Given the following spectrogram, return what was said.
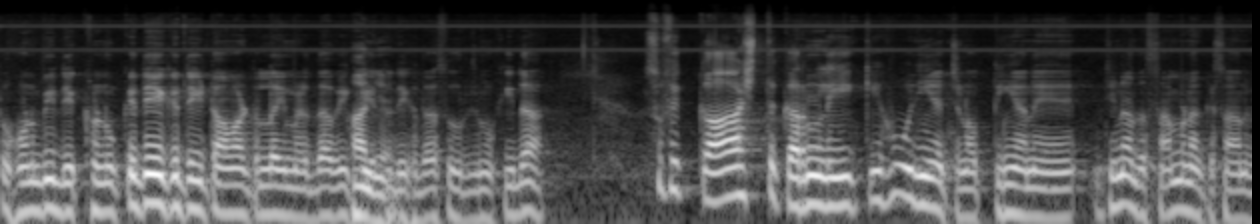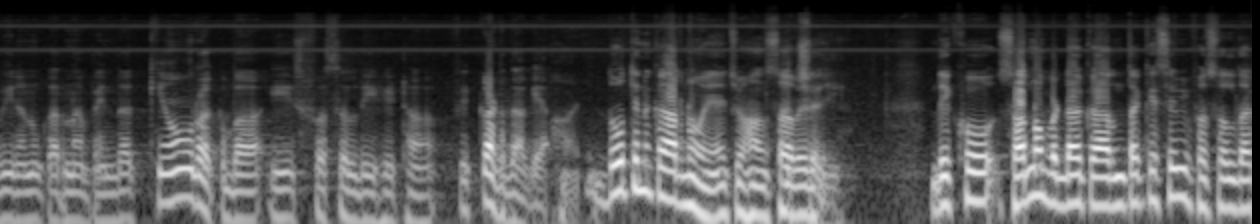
ਤਾਂ ਹੁਣ ਵੀ ਦੇਖਣ ਨੂੰ ਕਿਤੇ ਕਿਤੇ ਟਾਵਾਂ ਟੱਲਾ ਹੀ ਮਿਲਦਾ ਵੀ ਖੇਤ ਦਿਖਦਾ ਸੂਰਜਮੁਖੀ ਦਾ। ਸੋ ਫਿਰ ਕਾਸ਼ਤ ਕਰਨ ਲਈ ਕਿਹੋ ਜੀਆਂ ਚੁਣੌਤੀਆਂ ਨੇ ਜਿਨ੍ਹਾਂ ਦਾ ਸਾਹਮਣਾ ਕਿਸਾਨ ਵੀਰਾਂ ਨੂੰ ਕਰਨਾ ਪੈਂਦਾ? ਕਿਉਂ ਰਕਬਾ ਇਸ ਫਸਲ ਦੇ ਹੇਠਾਂ ਫਿਰ ਘਟਦਾ ਗਿਆ? ਹਾਂ ਦੋ ਤਿੰਨ ਕਾਰਨ ਹੋਏ ਆ ਚੌਹਾਨ ਸਾਹਿਬ ਜੀ। ਦੇਖੋ ਸਾਰਿਆਂ ਨਾਲੋਂ ਵੱਡਾ ਕਾਰਨ ਤਾਂ ਕਿਸੇ ਵੀ ਫਸਲ ਦਾ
